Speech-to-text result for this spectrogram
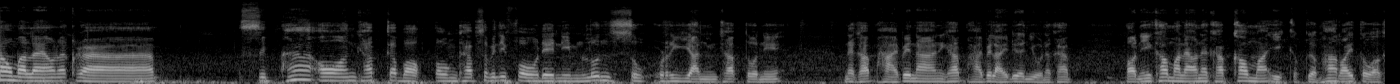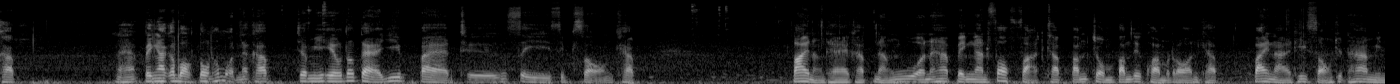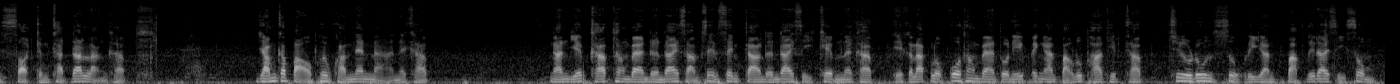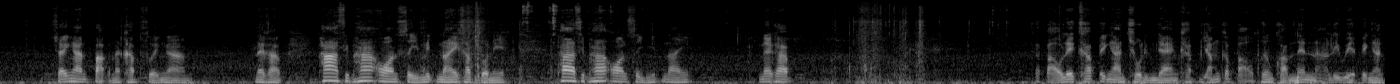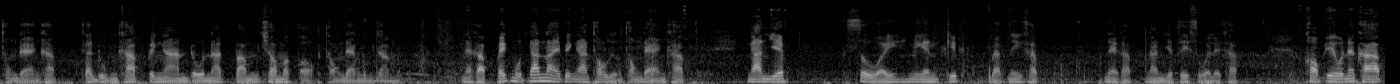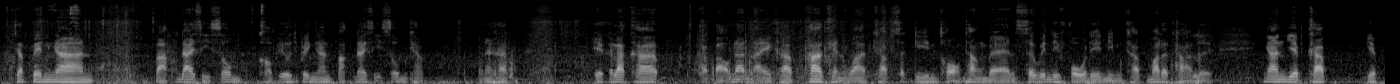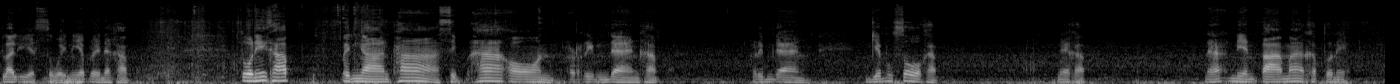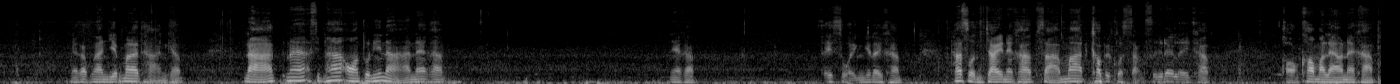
เข้ามาแล้วนะครับ 15 ออนครับ กระบอกตรงครับ 74 เดนิมรุ่นสุริยันครับตัวนี้นะครับ หายไปนานครับ หายไปหลายเดือนอยู่นะครับ ตอนนี้เข้ามาแล้วนะครับ เข้ามาอีกเกือบเกือบ 500 ตัวครับนะฮะเป็นงานกระบอกตรงทั้งหมดนะครับ จะมีเอวตั้งแต่ 28 ถึง 42 ครับ ป้ายหนังแท้ครับ หนังวัวนะฮะ เป็นงานฟอกฝาดครับ ปั๊มจม ปั๊มด้วยความร้อนครับ ป้ายหนาที่ 2.5 มิลสอดเข็มขัดด้านหลังครับ ย้ำกระเป๋าเพิ่มความแน่นหนานะครับ งานเย็บครับทางแบรนด์เดินได้ 3 เส้นเส้นกลางเดินได้สีเข้มนะครับเอกลักษณ์โลโก้ทางแบรนด์ตัวนี้เป็นงานปักรูปพระอาทิตย์ครับชื่อรุ่นสุริยันปักได้ได้สีส้ม ใช้งานปักนะครับสวยงามนะครับผ้า 15 ออนสีมิดไนท์ครับตัวนี้ผ้า 15 ออนสีมิดไนท์นะครับกระเป๋าเล็กครับเป็นงานโชว์ริมแดงครับย้ำกระเป๋าเพิ่มความแน่นหนารีเวทเป็นงานทองแดงครับกระดุมครับเป็นงานโดนัทปั๊มช่อมะกอกทองแดงลุมดำ นะครับเป็กหมุดด้านในเป็นงานทองเหลืองทองแดงครับ งานเย็บสวยเนียนกริฟแบบนี้ครับนี่ยครับงานเย็บสวยเลยครับ ขอบเอวนะครับจะเป็นงานปักได้สีส้ม ขอบเอวจะเป็นงานปักได้สีส้มครับนะครับ เอกลักษณ์ครับกระเป๋าด้านในครับผ้าแคนวาสครับสกรีนของทางแบรนด์ 74 Denim ครับมาตรฐานเลย งานเย็บครับ เก็บรายละเอียดสวยเนียบเลยนะครับ ตัวนี้ครับเป็นงานผ้า 15 ออน ริมแดงครับ ริมแดง เย็บลูกโซ่ครับ เนี่ยครับนะฮะเนียนตามากครับตัวนี้ นะครับงานเย็บมาตรฐานครับ หนานะฮะ15ออนตัวนี้หนานะครับ เนี่ยครับสวยๆอย่างนี้เลยครับ ถ้าสนใจนะครับสามารถเข้าไปกดสั่งซื้อได้เลยครับ ของเข้ามาแล้วนะครับ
